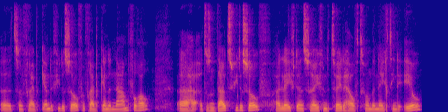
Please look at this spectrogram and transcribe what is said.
het is een vrij bekende filosoof, een vrij bekende naam vooral. Uh, het was een Duits filosoof. Hij leefde en schreef in de tweede helft van de 19e eeuw.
